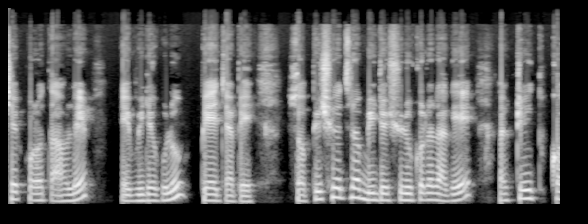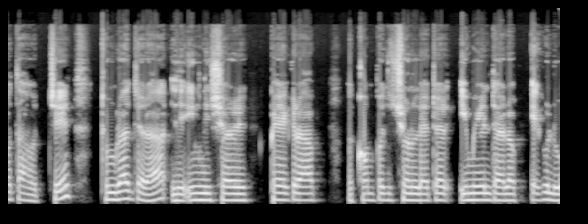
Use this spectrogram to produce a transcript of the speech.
চেক করো, তাহলে এই ভিডিওগুলো পেয়ে যাবে। সো প্রিয় ভিডিও শুরু করার আগে একটি কথা হচ্ছে, তোমরা যারা ইংলিশের paragraph composition letter email dialogue এগুলো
